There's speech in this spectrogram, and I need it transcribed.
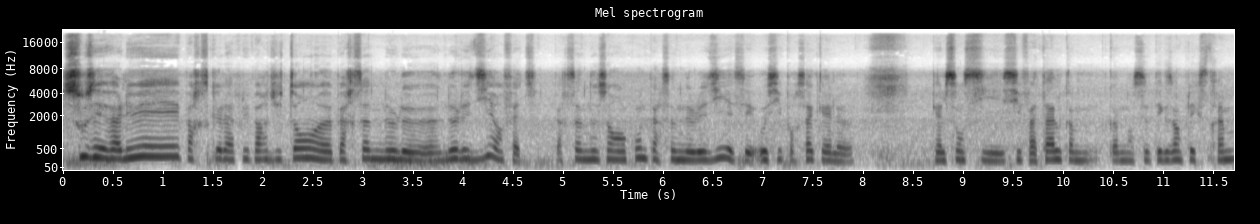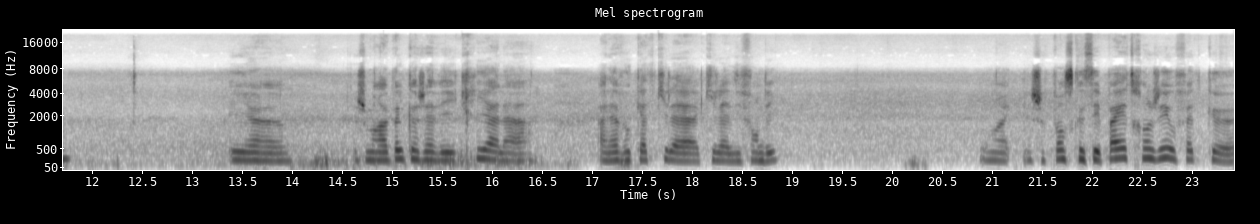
sous-évalué parce que la plupart du temps personne ne le, ne le, dit en fait. Personne ne s'en rend compte, personne ne le dit et c'est aussi pour ça qu'elles euh, qu'elles sont si, si, fatales comme, comme dans cet exemple extrême. Et euh, je me rappelle que j'avais écrit à la à l'avocate qui la, défendait. Ouais, je pense que c'est pas étranger au fait que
